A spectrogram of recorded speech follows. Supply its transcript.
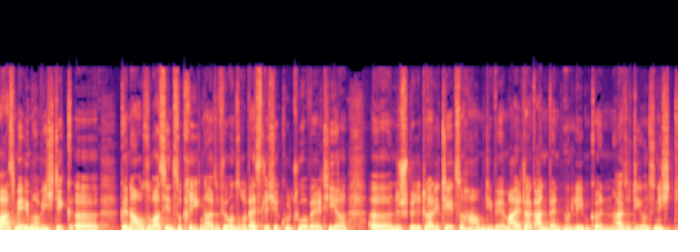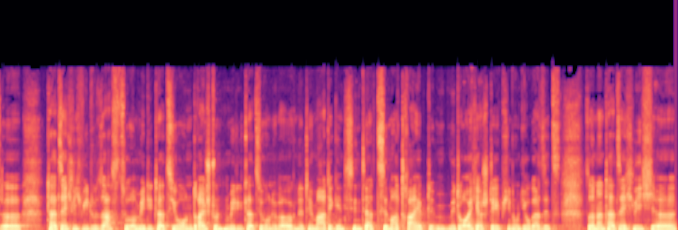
war es mir immer wichtig, äh, genau sowas hinzukriegen, also für unsere westliche Kulturwelt hier äh, eine Spiritualität zu haben, die wir im Alltag anwenden und leben können. Also die uns nicht äh, tatsächlich, wie du sagst, zur Meditation, drei Stunden Meditation über irgendeine Thematik ins Hinterzimmer treibt mit Räucherstäbchen und Yogasitz, sondern tatsächlich äh,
